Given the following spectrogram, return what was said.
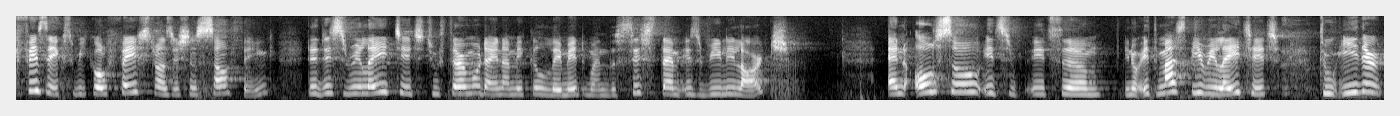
physics, we call phase transition something that is related to thermodynamical limit when the system is really large. And also, it's, it's, um, you know, it must be related to either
